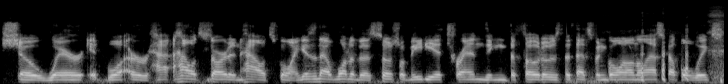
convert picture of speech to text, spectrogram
show where it was or how it started and how it's going. Isn't that one of the social media trending the photos that that's been going on the last couple of weeks?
